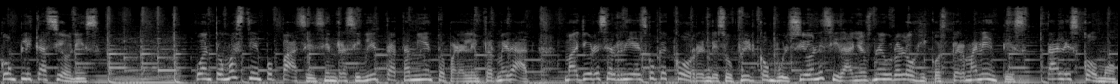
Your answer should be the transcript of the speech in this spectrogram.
Complicaciones Cuanto más tiempo pasen sin recibir tratamiento para la enfermedad, mayor es el riesgo que corren de sufrir convulsiones y daños neurológicos permanentes, tales como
